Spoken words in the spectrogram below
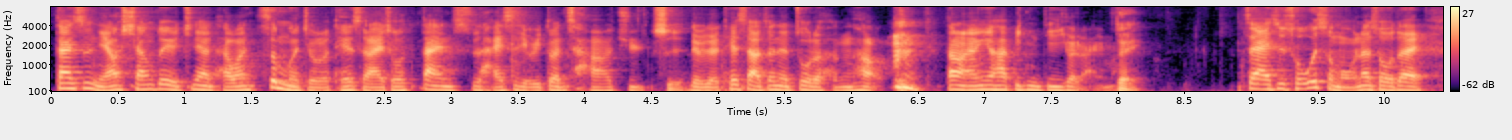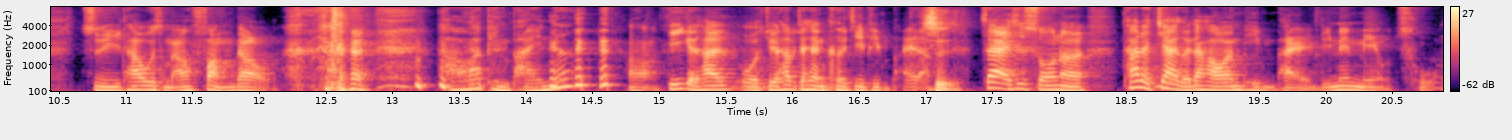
但是你要相对于进来台湾这么久的 Tesla 来说，但是还是有一段差距，是对不对？Tesla 真的做的很好，当然因为它毕竟第一个来嘛。对。再来是说，为什么我那时候在质疑它为什么要放到 豪华品牌呢？啊，第一个它，我觉得它比较像科技品牌啦。是。再来是说呢，它的价格在豪华品牌里面没有错，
